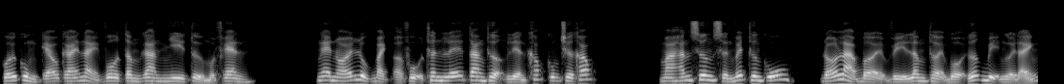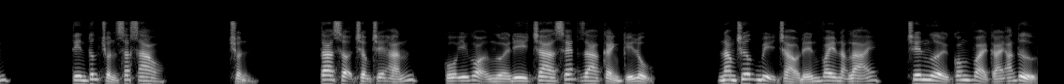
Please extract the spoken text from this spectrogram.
cuối cùng kéo cái này vô tâm gan nhi tử một phen. Nghe nói lục bạch ở phụ thân lễ tang thượng liền khóc cũng chưa khóc. Mà hắn xương sườn vết thương cũ, đó là bởi vì lâm thời bội ước bị người đánh. Tin tức chuẩn xác sao? Chuẩn. Ta sợ chậm chế hắn, cố ý gọi người đi tra xét ra cảnh ký lục. Năm trước bị trảo đến vay nặng lãi, trên người cong vài cái án tử,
